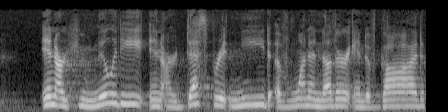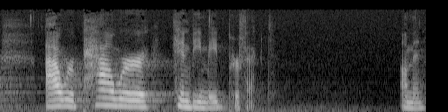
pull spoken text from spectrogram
in our humility, in our desperate need of one another and of God, our power can be made perfect. Amen.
